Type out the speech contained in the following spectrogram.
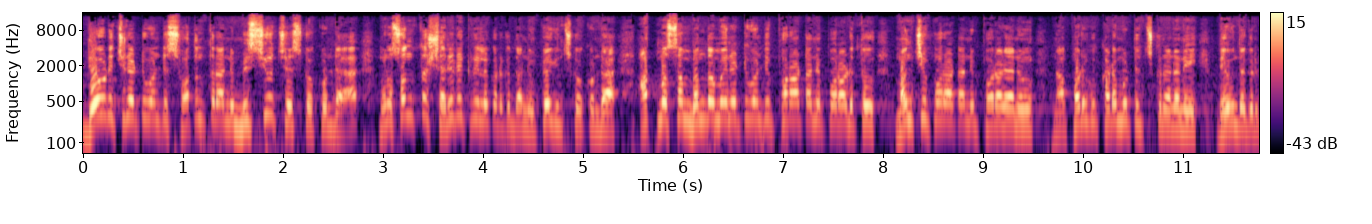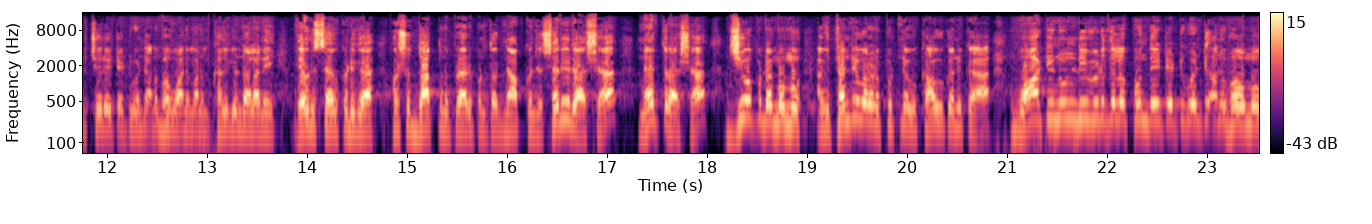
దేవుడు ఇచ్చినటువంటి స్వాతంత్రాన్ని మిస్యూజ్ చేసుకోకుండా మన సొంత శరీర క్రియల కొరకు దాన్ని ఉపయోగించుకోకుండా ఆత్మ సంబంధమైనటువంటి పోరాటాన్ని పోరాడుతూ మంచి పోరాటాన్ని పోరాడాను నా పరుగు కడముట్టించుకున్నానని దేవుని దగ్గరికి చేరేటటువంటి అనుభవాన్ని మనం కలిగి ఉండాలని దేవుని సేవకుడిగా పరిశుద్ధాత్మను ప్రేరేపణతో జ్ఞాపకం చేసే శరీరాశ నేత్రాశ జీవపుడంబము అవి తండ్రి వలన పుట్టినవి కావు కనుక వాటి నుండి విడుదల పొందేటటువంటి అనుభవము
